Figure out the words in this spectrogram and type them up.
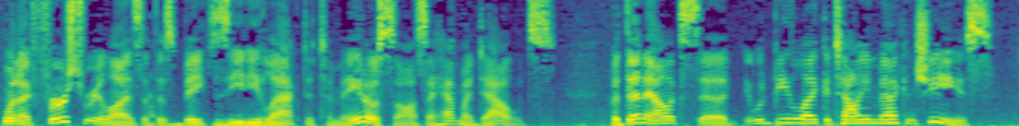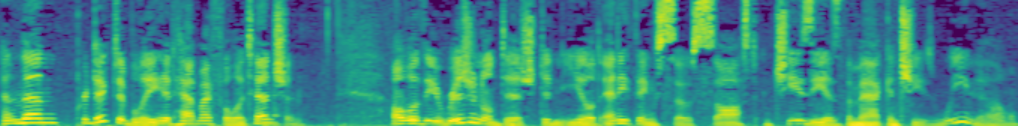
When I first realized that this baked ziti lacked a tomato sauce, I had my doubts. But then Alex said it would be like Italian mac and cheese, and then, predictably, it had my full attention. Although the original dish didn't yield anything so sauced and cheesy as the mac and cheese we know,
